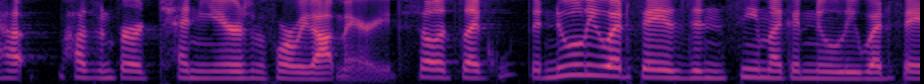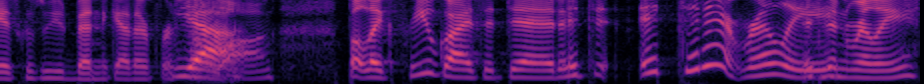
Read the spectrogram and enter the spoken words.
hu- husband for 10 years before we got married. So it's like the newlywed phase didn't seem like a newlywed phase because we'd been together for Yeah. so long. But like for you guys it did. It, it didn't really. It didn't really.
